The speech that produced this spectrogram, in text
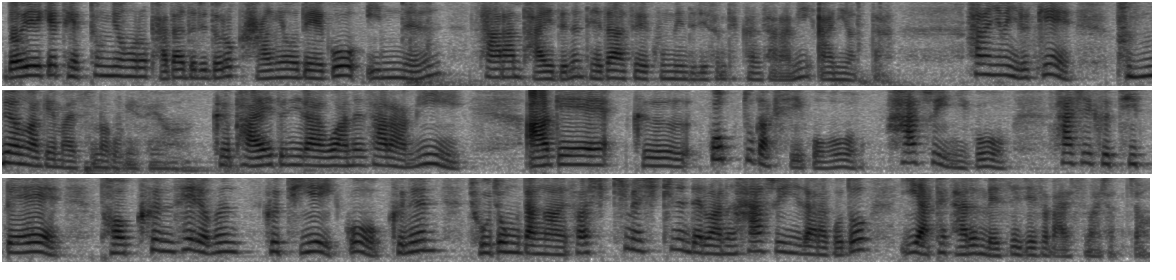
너희에게 대통령으로 받아들이도록 강요되고 있는 사람 바이든은 대다수의 국민들이 선택한 사람이 아니었다. 하나님은 이렇게 분명하게 말씀하고 계세요. 그 바이든이라고 하는 사람이 악의 그 꼭두각시이고 하수인이고 사실 그 뒷배에 더 큰 세력은 그 뒤에 있고 그는 조종당해서 시키면 시키는 대로 하는 하수인이다라고도 이 앞에 다른 메시지에서 말씀하셨죠.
